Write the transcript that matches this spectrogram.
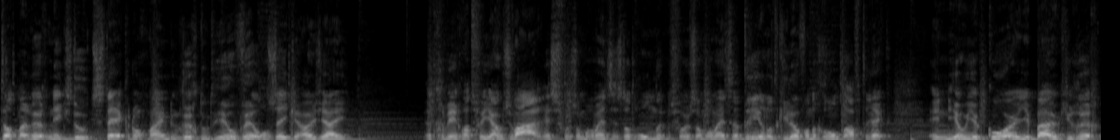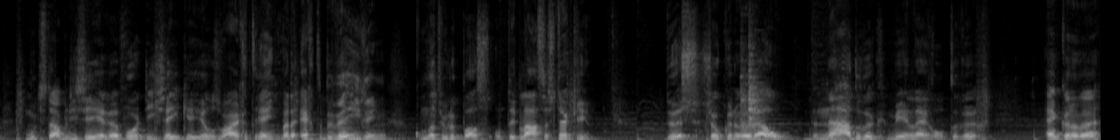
dat mijn rug niks doet. Sterker nog, mijn rug doet heel veel. Zeker als jij het gewicht wat voor jou zwaar is. Voor sommige mensen is dat 100, voor sommige mensen dat 300 kilo van de grond aftrekt. En heel je core, je buik, je rug moet stabiliseren. Wordt die zeker heel zwaar getraind. Maar de echte beweging komt natuurlijk pas op dit laatste stukje. Dus zo kunnen we wel de nadruk meer leggen op de rug. En kunnen we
